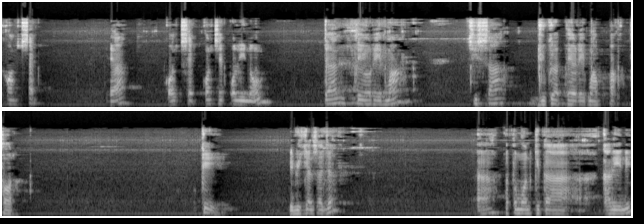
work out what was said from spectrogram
konsep ya, konsep-konsep polinom dan teorema sisa juga teorema faktor. Oke, demikian saja uh, pertemuan kita kali ini.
